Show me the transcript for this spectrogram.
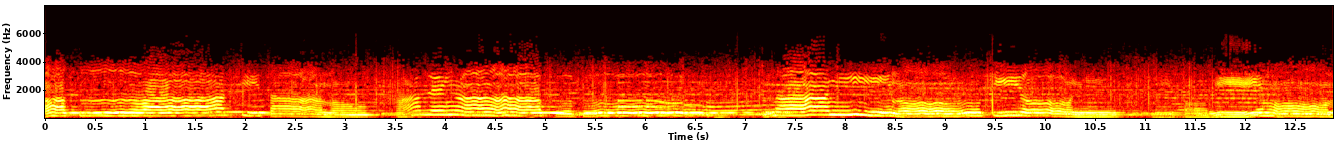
は北の。風が吹く。波の浮世に一人者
